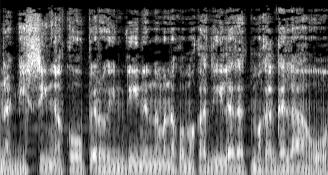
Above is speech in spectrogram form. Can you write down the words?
Nagising ako pero hindi na naman ako makadilat at makagalaw.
